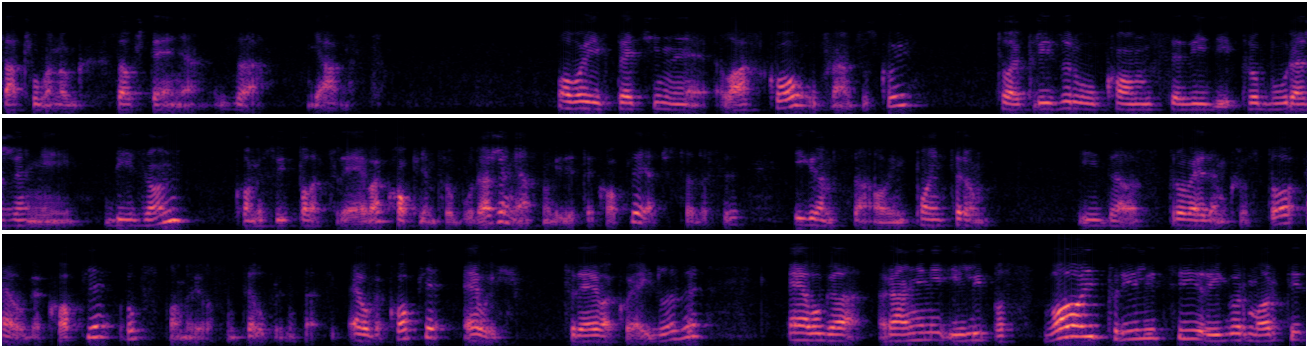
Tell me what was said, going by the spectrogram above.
sačuvanog saopštenja za javnost. Ovo je iz pećine Lasko u Francuskoj. To je prizor u kom se vidi proburaženi bizon, kome su ispala creva, kopljem proburažen, jasno vidite koplje, ja ću sad da se igram sa ovim pointerom i da vas provedem kroz to. Evo ga koplje, ups, pomerila sam celu prezentaciju. Evo ga koplje, evo ih creva koja izlaze, evo ga ranjeni ili po svoj prilici rigor mortis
